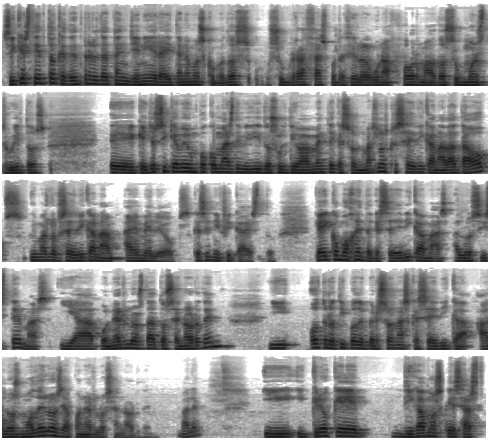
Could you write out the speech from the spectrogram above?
Sí que es cierto que dentro del Data Engineer ahí tenemos como dos subrazas, por decirlo de alguna forma, o dos submonstruitos, eh, que yo sí que veo un poco más divididos últimamente, que son más los que se dedican a Data Ops y más los que se dedican a, a ML Ops. ¿Qué significa esto? Que hay como gente que se dedica más a los sistemas y a poner los datos en orden y otro tipo de personas que se dedica a los modelos y a ponerlos en orden, ¿vale? Y, creo que, digamos que esas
